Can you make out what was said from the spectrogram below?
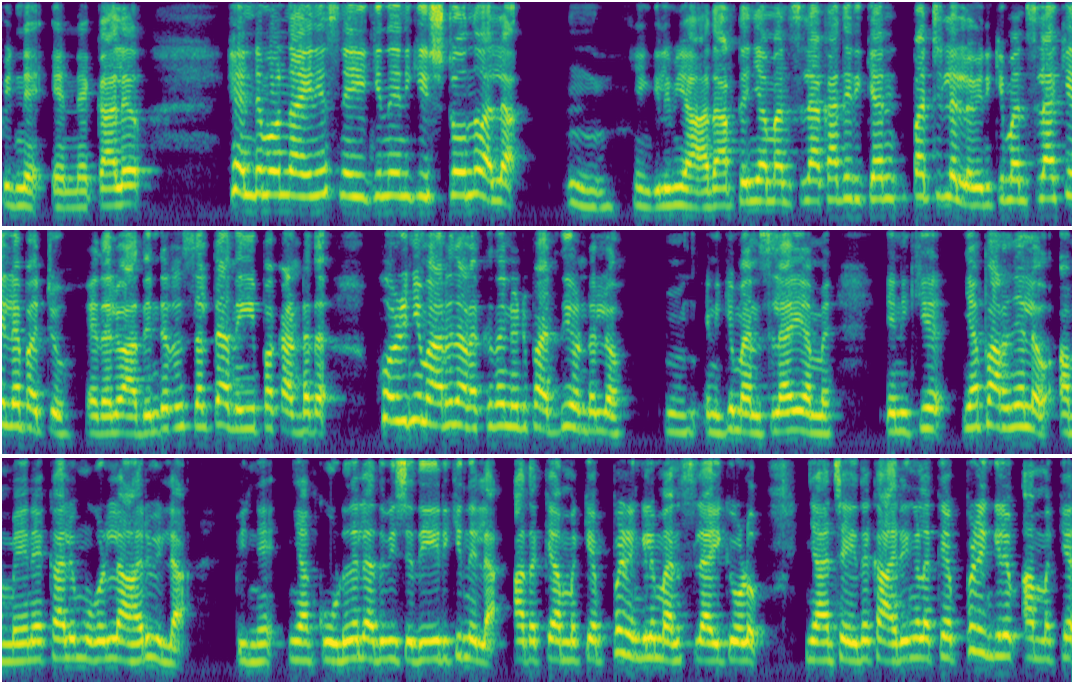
പിന്നെ എന്നെക്കാൽ എന്റെ മോൻ നയനെ സ്നേഹിക്കുന്നത് എനിക്ക് ഇഷ്ടമൊന്നും അല്ല എങ്കിലും യാഥാർത്ഥ്യം ഞാൻ മനസ്സിലാക്കാതിരിക്കാൻ പറ്റില്ലല്ലോ. എനിക്ക് മനസ്സിലാക്കിയല്ലേ പറ്റൂ. ഏതായാലും അതിന്റെ റിസൾട്ടാ നീ ഇപ്പൊ കണ്ടത്. ഒഴിഞ്ഞു മാറി നടക്കുന്നതിന് ഒരു പരിധി ഉണ്ടല്ലോ. എനിക്ക് മനസ്സിലായി അമ്മ. എനിക്ക് ഞാൻ പറഞ്ഞല്ലോ അമ്മേനേക്കാളും മുകളിൽ ആരുമില്ല. പിന്നെ ഞാൻ കൂടുതൽ അത് വിശദീകരിക്കുന്നില്ല. അതൊക്കെ അമ്മയ്ക്ക് എപ്പോഴെങ്കിലും മനസ്സിലായിക്കോളും. ഞാൻ ചെയ്ത കാര്യങ്ങളൊക്കെ എപ്പോഴെങ്കിലും അമ്മയ്ക്ക്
